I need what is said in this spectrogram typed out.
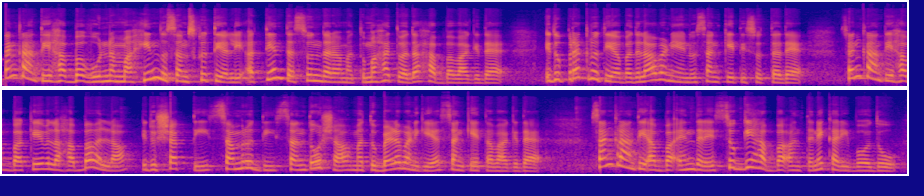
ಸಂಕ್ರಾಂತಿ ಹಬ್ಬವು ನಮ್ಮ ಹಿಂದೂ ಸಂಸ್ಕೃತಿಯಲ್ಲಿ ಅತ್ಯಂತ ಸುಂದರ ಮತ್ತು ಮಹತ್ವದ ಹಬ್ಬವಾಗಿದೆ. ಇದು ಪ್ರಕೃತಿಯ ಬದಲಾವಣೆಯನ್ನು ಸಂಕೇತಿಸುತ್ತದೆ. ಸಂಕ್ರಾಂತಿ ಹಬ್ಬ ಕೇವಲ ಹಬ್ಬವಲ್ಲ, ಇದು ಶಕ್ತಿ, ಸಮೃದ್ಧಿ, ಸಂತೋಷ ಮತ್ತು ಬೆಳವಣಿಗೆಯ ಸಂಕೇತವಾಗಿದೆ. ಸಂಕ್ರಾಂತಿ ಹಬ್ಬ ಎಂದರೆ ಸುಗ್ಗಿ ಹಬ್ಬ ಅಂತಲೇ ಕರಿಬೋದು.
